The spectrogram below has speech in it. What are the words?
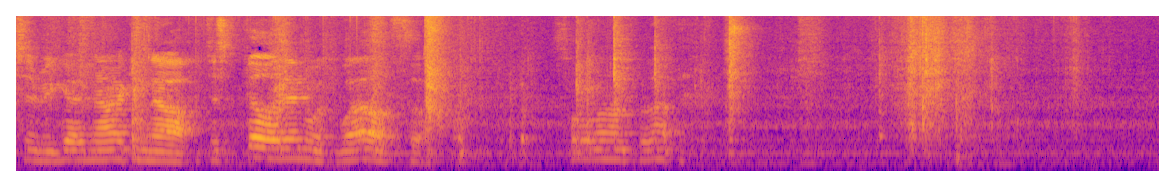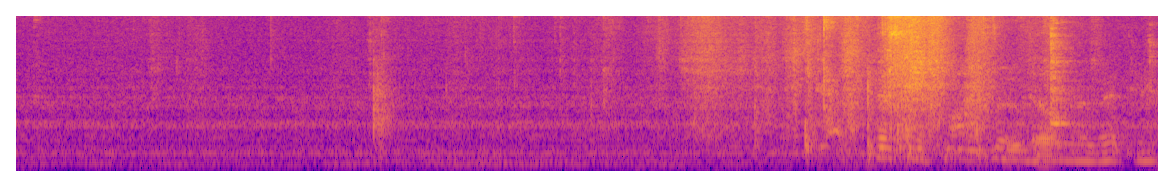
should be good. Now I can uh, just fill it in with welds. So let's hold on for that. This might move over a bit here.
